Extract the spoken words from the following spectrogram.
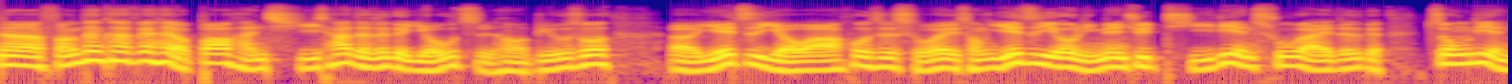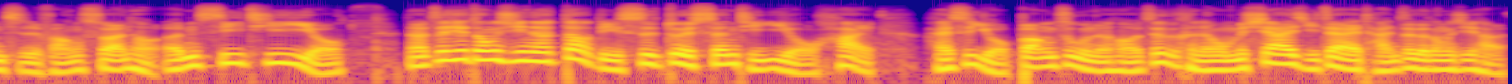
那防弹咖啡还有包含其他的这个油脂哈，比如说呃椰子油啊，或是所谓从椰子油里面去提炼出来的这个中链脂肪酸哈 MCT 油。那这些东西呢，到底是对身体有害还是有帮助呢？哈，这个可能我们下一集再来谈这个东西好了。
